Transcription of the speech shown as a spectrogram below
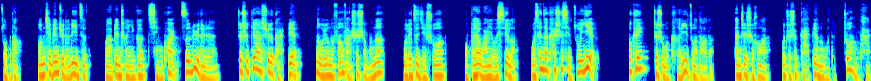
做不到。我们前面举的例子，我要变成一个勤快自律的人，这是第二序的改变。那我用的方法是什么呢？我对自己说，我不要玩游戏了，我现在开始写作业。OK，这是我可以做到的，但这时候啊，我只是改变了我的状态，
